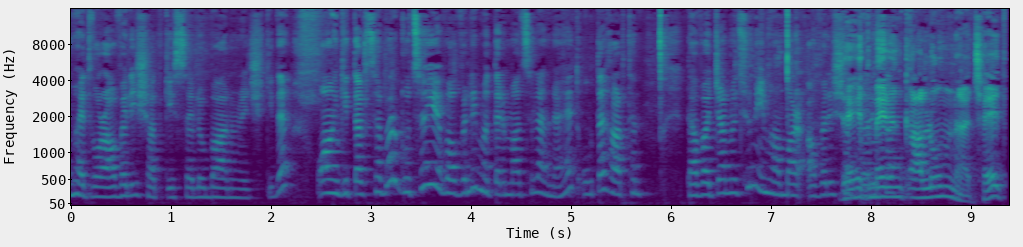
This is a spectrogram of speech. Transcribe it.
ում հետ որ ավելի շատ կիսելու բան ունի, չգիտեմ, ու անգիտակցաբար գուցե եւ ավելի մտերմացել է նրա հետ, ուտեղ արդեն դավաճանությունը իմ համար ավելի Դե շատ այդ մեր ընկալումն է, չէ՞, այդ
